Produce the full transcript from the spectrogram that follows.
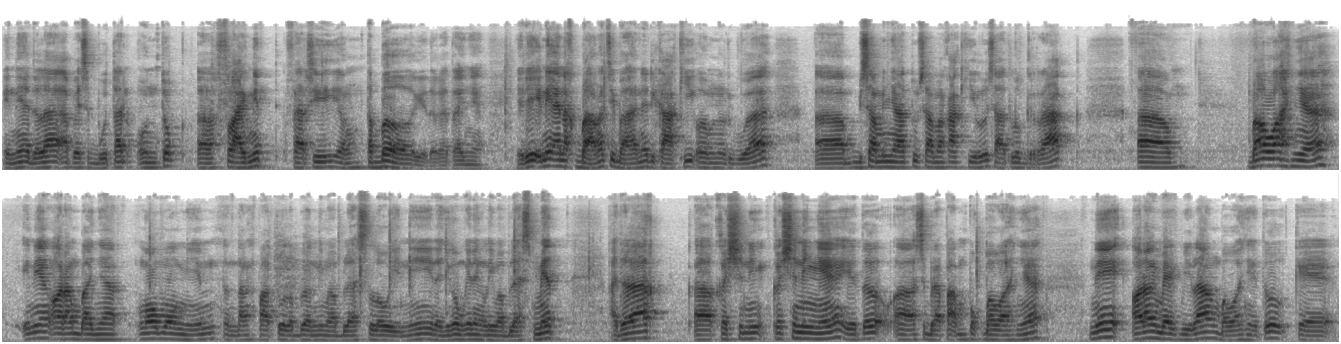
Ini adalah apa ya, sebutan untuk uh, fly knit versi yang tebel gitu katanya. Jadi ini enak banget sih bahannya di kaki kalau menurut gue uh, bisa menyatu sama kaki lu saat lu gerak. Uh, bawahnya ini yang orang banyak ngomongin tentang sepatu LeBron 15 low ini dan juga mungkin yang 15 mid adalah uh, cushioning cushioningnya yaitu uh, seberapa empuk bawahnya. Ini orang yang banyak bilang bawahnya itu kayak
